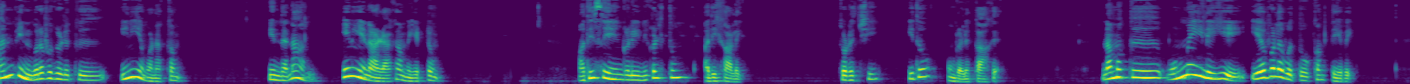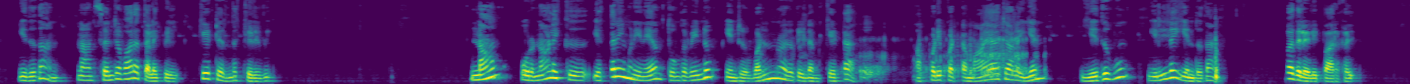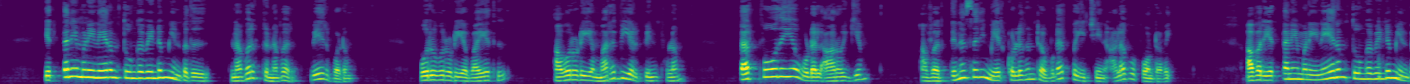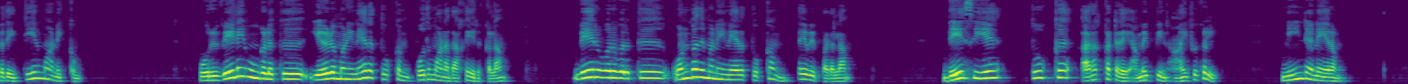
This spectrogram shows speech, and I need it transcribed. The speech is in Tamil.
அன்பின் உறவுகளுக்கு இனிய வணக்கம். இந்த நாள் இனிய நாளாக அமையட்டும். அதிசயங்களை நிகழ்த்தும் அதிகாலை. தொடர்ச்சி இதோ உங்களுக்காக. நமக்கு உண்மையிலேயே எவ்வளவு தூக்கம் தேவை? இதுதான் நான் சென்ற வார தலைப்பில் கேட்டிருந்த கேள்வி. நாம் ஒரு நாளைக்கு எத்தனை மணி நேரம் தூங்க வேண்டும் என்று வல்லுநர்களிடம் கேட்டால் அப்படிப்பட்ட மாயாஜால எண் எதுவும் இல்லை என்றுதான் பதிலளிப்பார்கள். எத்தனை மணி நேரம் தூங்க வேண்டும் என்பது நபருக்கு நபர் வேறுபடும். ஒருவருடைய வயது அவருடைய மரபியல் பின்புலம் தற்போதைய உடல் ஆரோக்கியம் அவர் தினசரி மேற்கொள்ளுகின்ற உடற்பயிற்சியின் அளவு போன்றவை. அவர் எத்தனை மணி நேரம் தூங்க வேண்டும் என்பதை தீர்மானிக்கும் ஒருவேளை உங்களுக்கு ஏழு மணி நேர தூக்கம் போதுமானதாக இருக்கலாம். வேறு ஒருவருக்கு ஒன்பது மணி நேர தூக்கம் தேவைப்படலாம். தேசிய தூக்க அறக்கட்டளை அமைப்பின் ஆய்வுகள் நீண்ட நேரம்.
